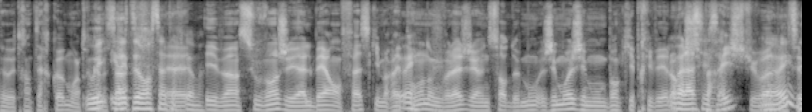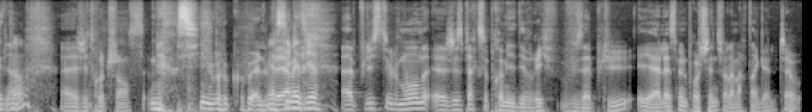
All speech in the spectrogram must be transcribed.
doit être Intercom ou un truc Oui, comme ça. exactement, c'est Intercom. et ben souvent j'ai Albert en face qui me répond donc voilà j'ai une sorte de mon- j'ai moi j'ai mon banquier privé alors Voilà, je suis c'est pas riche tu vois. Bah oui, c'est bien. Euh, J'ai trop de chance. Merci beaucoup, Albert. Merci Mathieu. À plus tout le monde. Euh, J'espère que ce premier débrief vous a plu et à la semaine prochaine sur la Martingale. Ciao.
